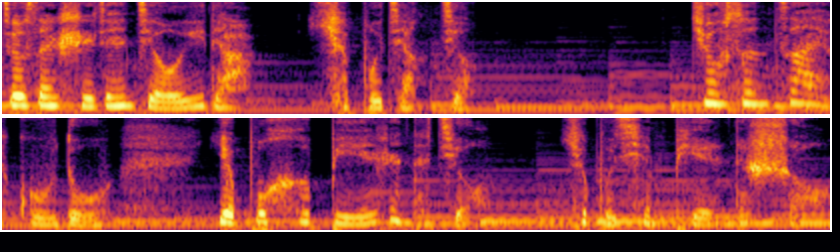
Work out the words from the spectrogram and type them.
就算时间久一点也不将就；就算再孤独，也不喝别人的酒，也不牵别人的手。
